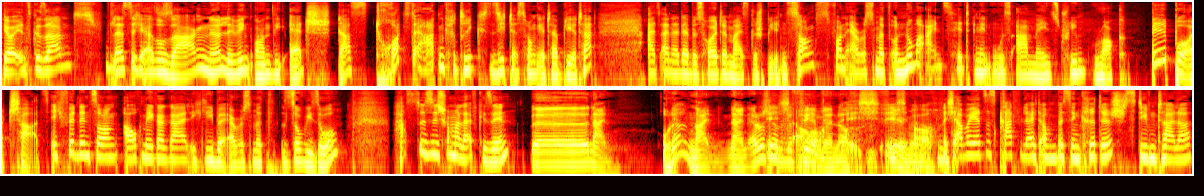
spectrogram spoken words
ja, insgesamt lässt sich also sagen, ne, Living on the Edge, dass trotz der harten Kritik sich der Song etabliert hat, als einer der bis heute meistgespielten Songs von Aerosmith und Nummer 1 Hit in den USA Mainstream Rock. Billboard Charts. Ich finde den Song auch mega geil. Ich liebe Aerosmith sowieso. Hast du sie schon mal live gesehen? Äh, nein. Oder? Nein, nein, Aerosmith fehlen mir noch. Ich, Fehlen ich mir auch noch. nicht. Aber jetzt ist gerade vielleicht auch ein bisschen kritisch. Steven Tyler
